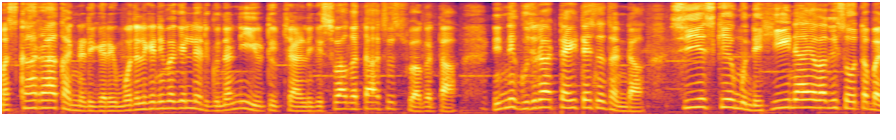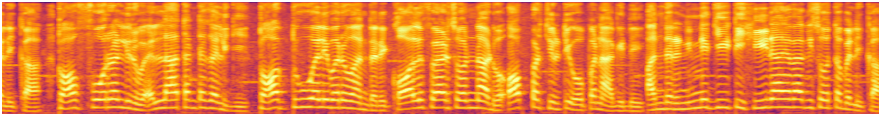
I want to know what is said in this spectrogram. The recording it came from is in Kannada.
ನಮಸ್ಕಾರ ಕನ್ನಡಿಗರೇ, ಮೊದಲಿಗೆ ನಿಮಗೆಲ್ಲರಿಗೂ ನನ್ನ ಯೂಟ್ಯೂಬ್ ಚಾನಲ್ಗೆ ಸ್ವಾಗತ, ಸುಸ್ವಾಗತ. ನಿನ್ನೆ ಗುಜರಾತ್ ಟೈಟನ್ಸ್ನ ತಂಡ ಸಿ ಎಸ್ ಕೆ ಮುಂದೆ ಹೀನಾಯವಾಗಿ ಸೋತ ಬಳಿಕ ಟಾಪ್ ಫೋರ್ ಅಲ್ಲಿರುವ ಎಲ್ಲಾ ತಂಡಗಳಿಗೆ ಟಾಪ್ ಟೂ ಅಲ್ಲಿ ಬರುವ ಅಂದರೆ ಕ್ವಾಲಿಫೈರ್ಸ್ ಆಡುವ ಆಪರ್ಚುನಿಟಿ ಓಪನ್ ಆಗಿದೆ. ಅಂದರೆ ನಿನ್ನೆ ಜಿ ಟಿ ಹೀನಾಯವಾಗಿ ಸೋತ ಬಳಿಕ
